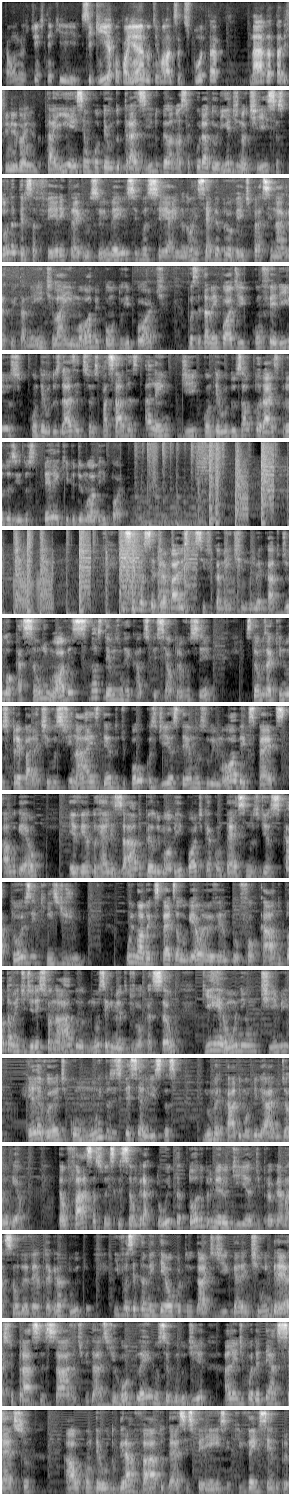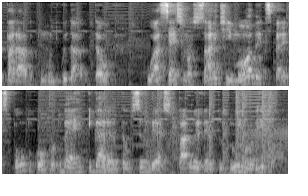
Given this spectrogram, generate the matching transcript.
Então, a gente tem que seguir acompanhando o desenrolar dessa disputa Nada está definido ainda. Tá aí, esse é um conteúdo trazido pela nossa curadoria de notícias, toda terça-feira entregue no seu e-mail. Se você ainda não recebe, aproveite para assinar gratuitamente lá em mob.report. Você também pode conferir os conteúdos das edições passadas, além de conteúdos autorais produzidos pela equipe do Imob Report. Você trabalha especificamente no mercado de locação de imóveis, nós temos um recado especial para você. Estamos aqui nos preparativos finais. Dentro de poucos dias temos o Imob Experts Aluguel, evento realizado pelo Imob Report que acontece nos dias 14 e 15 de julho. O Imob Experts Aluguel é um evento focado, totalmente direcionado no segmento de locação, que reúne um time relevante com muitos especialistas no mercado imobiliário de aluguel. Então faça sua inscrição gratuita, todo o primeiro dia de programação do evento é gratuito e você também tem a oportunidade de garantir um ingresso para acessar as atividades de roleplay no segundo dia, além de poder ter acesso ao conteúdo gravado dessa experiência que vem sendo preparado com muito cuidado. Então, acesse o nosso site imobexperts.com.br e garanta o seu ingresso para o evento do Imob Report.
